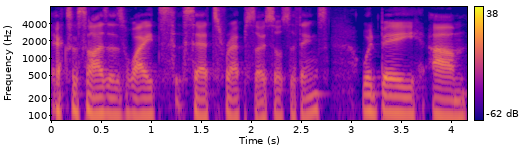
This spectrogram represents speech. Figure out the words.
exercises, weights, sets, reps, those sorts of things would be um,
